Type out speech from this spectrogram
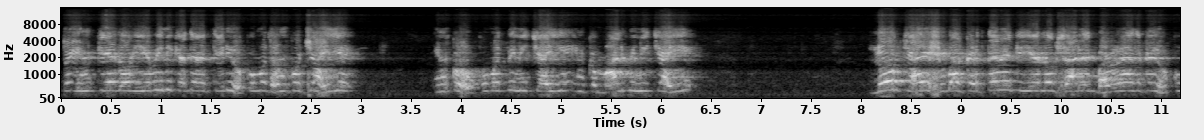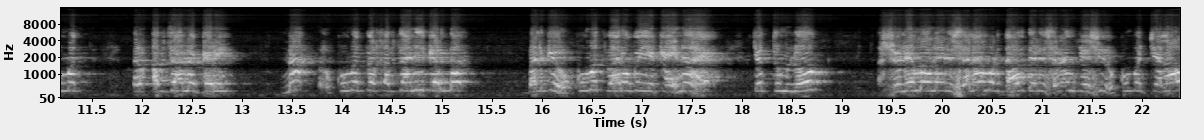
تو ان کے لوگ یہ بھی نہیں کہتے کہ تیری حکومت ہم کو چاہیے۔ ان کو حکومت بھی نہیں چاہیے، ان کو مال بھی نہیں چاہیے۔ لوگ چاہے شبہ کرتے رہے کہ یہ لوگ سارے بڑھ رہے ہیں تو کہیں حکومت پر قبضہ نہ کریں۔ نہ، حکومت پر قبضہ نہیں کرنا، بلکہ حکومت والوں کو یہ کہنا ہے کہ تم لوگ سلیمان علیہ السلام اور داؤد علیہ السلام جیسی حکومت چلاؤ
